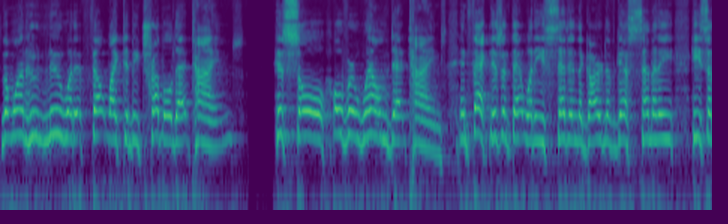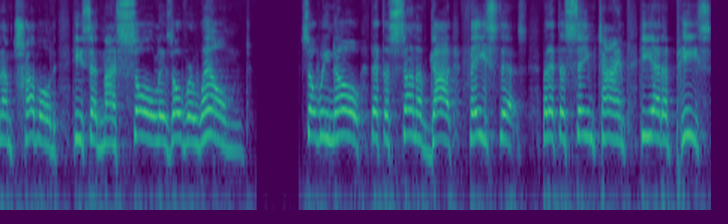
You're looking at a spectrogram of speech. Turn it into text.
the one who knew what it felt like to be troubled at times, his soul overwhelmed at times. In fact, isn't that what he said in the Garden of Gethsemane? He said, I'm troubled. He said, My soul is overwhelmed. So we know that the Son of God faced this. But at the same time, he had a peace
